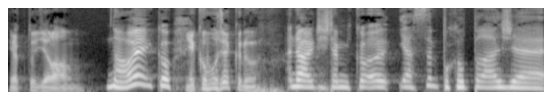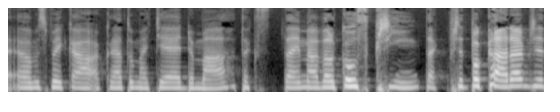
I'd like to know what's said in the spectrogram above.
jak to dělám? No, jako, Někomu řeknu. no a když tam, jako, já jsem pochopila, že eh, my jsme jaká akorát u Matě doma, tak tady má velkou skříň, tak předpokládám, že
